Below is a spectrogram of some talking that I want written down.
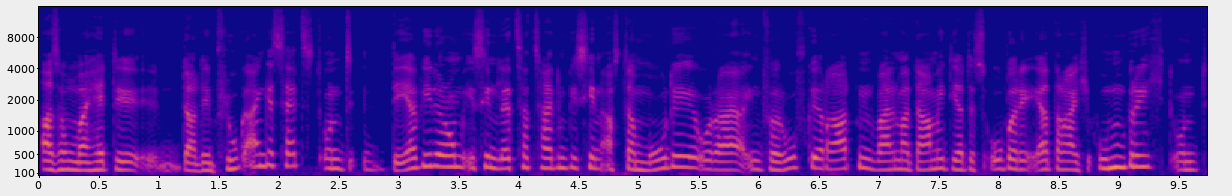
Also man hätte da den Flug eingesetzt und der wiederum ist in letzter Zeit ein bisschen aus der Mode oder in Verruf geraten, weil man damit ja das obere Erdreich umbricht und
